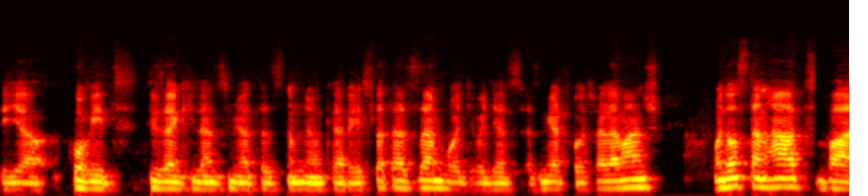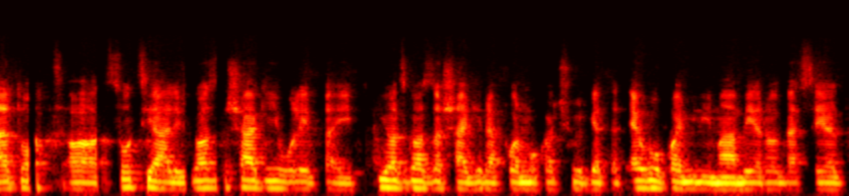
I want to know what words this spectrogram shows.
Ugye a COVID-19 miatt ez nem nagyon kell részletezzem, hogy, hogy ez, ez miért volt releváns majd aztán átváltott a szociális gazdasági jólétbe, piacgazdasági reformokat sürgetett, európai minimálbérről beszélt,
